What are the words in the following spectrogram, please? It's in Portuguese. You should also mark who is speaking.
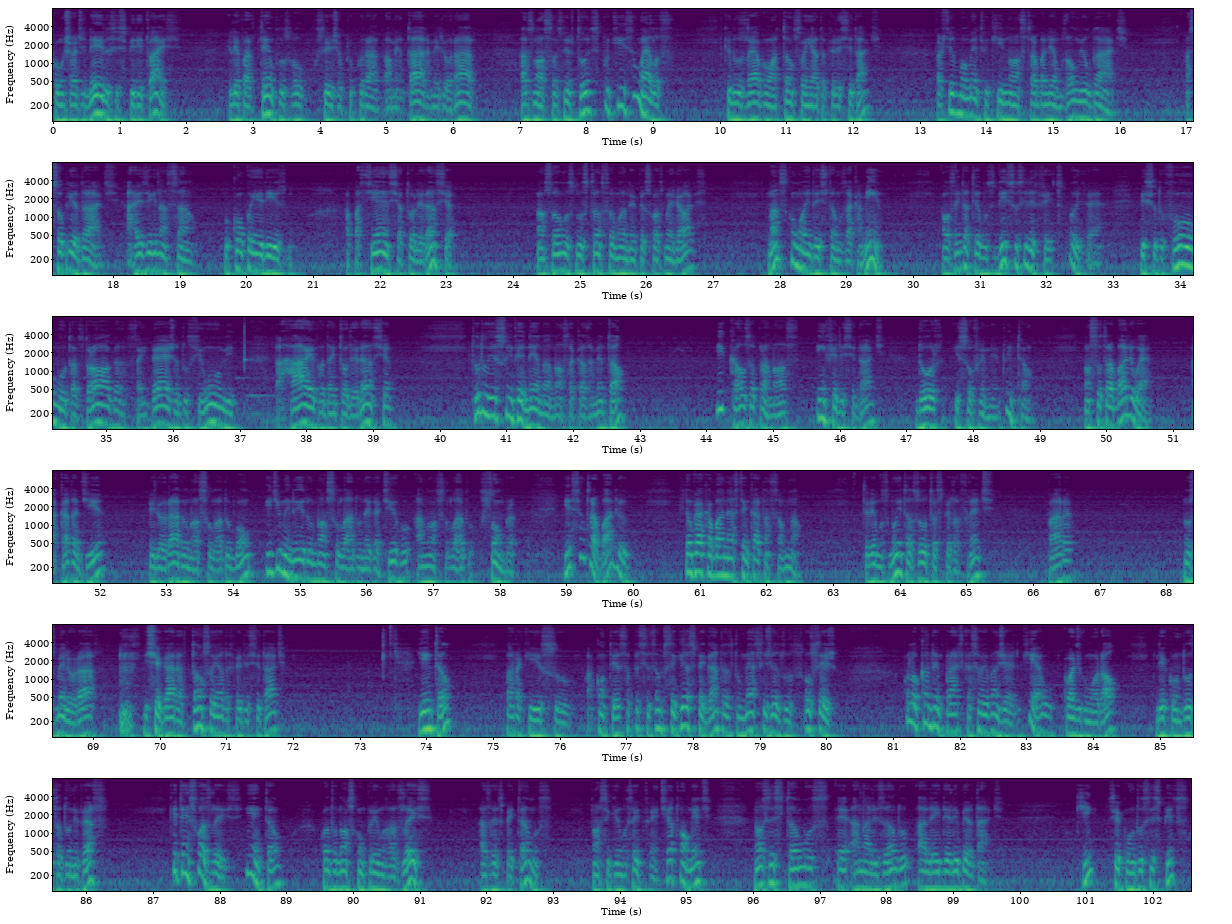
Speaker 1: como jardineiros espirituais, elevar templos, ou seja, procurar aumentar, melhorar as nossas virtudes, porque são elas que nos levam à tão sonhada felicidade. A partir do momento em que nós trabalhamos a humildade, a sobriedade, a resignação, o companheirismo, a paciência, a tolerância, nós vamos nos transformando em pessoas melhores, mas como ainda estamos a caminho, nós ainda temos vícios e defeitos. Pois é, vício do fumo, das drogas, da inveja, do ciúme, da raiva, da intolerância. Tudo isso envenena a nossa casa mental e causa para nós infelicidade, dor e sofrimento. Então, nosso trabalho é, a cada dia, melhorar o nosso lado bom e diminuir o nosso lado negativo, a nosso lado sombra. Esse é um trabalho não vai acabar nesta encarnação, não. Teremos muitas outras pela frente para nos melhorar e chegar à tão sonhada felicidade. E então, para que isso aconteça, precisamos seguir as pegadas do Mestre Jesus, ou seja, colocando em prática seu Evangelho, que é o código moral de conduta do universo, que tem suas leis. E então, quando nós cumprimos as leis, as respeitamos, nós seguimos em frente. E atualmente, nós estamos é, analisando a lei da liberdade, que, segundo os Espíritos,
